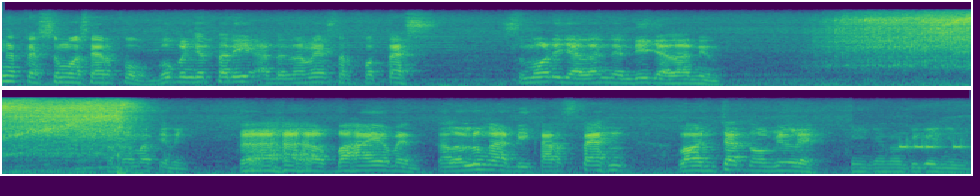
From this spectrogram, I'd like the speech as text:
ngetes semua servo. Gue pencet tadi ada namanya servo test. Semua dijalan dan dia jalanin. Mati nih. Bahaya men. Kalau lu nggak di car stand, loncat mobilnya. Ini channel 3 ini.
